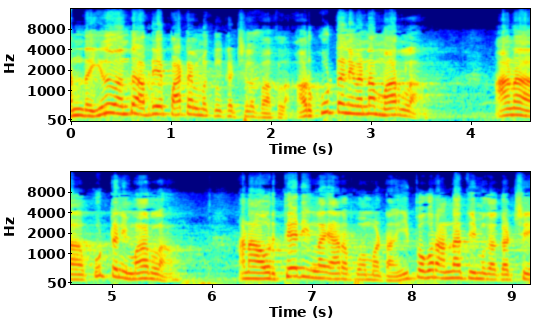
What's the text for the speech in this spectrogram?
அந்த இது வந்து அப்படியே பாட்டாள் மக்கள் கட்சியில் பார்க்கலாம். அவர் கூட்டணி வேணால் மாறலாம். ஆனால் கூட்டணி மாறலாம். ஆனால் அவர் தேடின்லாம் யாரும் போக மாட்டாங்க. இப்போ கூட அதிமுக கட்சி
